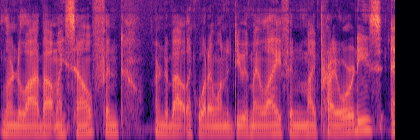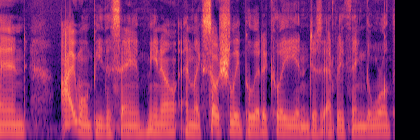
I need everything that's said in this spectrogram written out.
learned a lot about myself and learned about like what I want to do with my life and my priorities, and I won't be the same, you know, and like socially, politically, and just everything. The world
